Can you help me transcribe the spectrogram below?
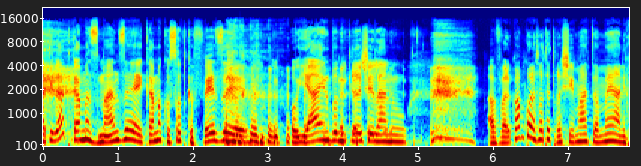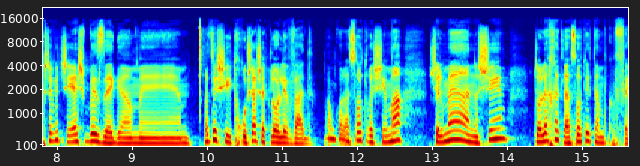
את יודעת כמה זמן זה, כמה כוסות קפה זה, או יין במקרה שלנו? אבל קודם כל לעשות את רשימת המאה, אני חושבת שיש בזה גם אה, איזושהי תחושה שאת לא לבד. קודם כל לעשות רשימה של 100 אנשים שאת הולכת לעשות איתם קפה.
